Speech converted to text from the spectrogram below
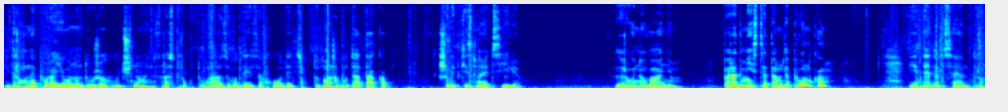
Дрони по району дуже гучно, інфраструктура з води заходить. Тут може бути атака швидкісної цілі з руйнуванням. Передмістя там, де промка, і йде до центру.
